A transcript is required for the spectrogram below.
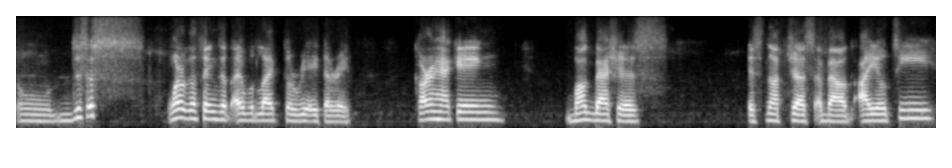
So this is one of the things that I would like to reiterate. Car hacking, bug bashes, is not just about IoT,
